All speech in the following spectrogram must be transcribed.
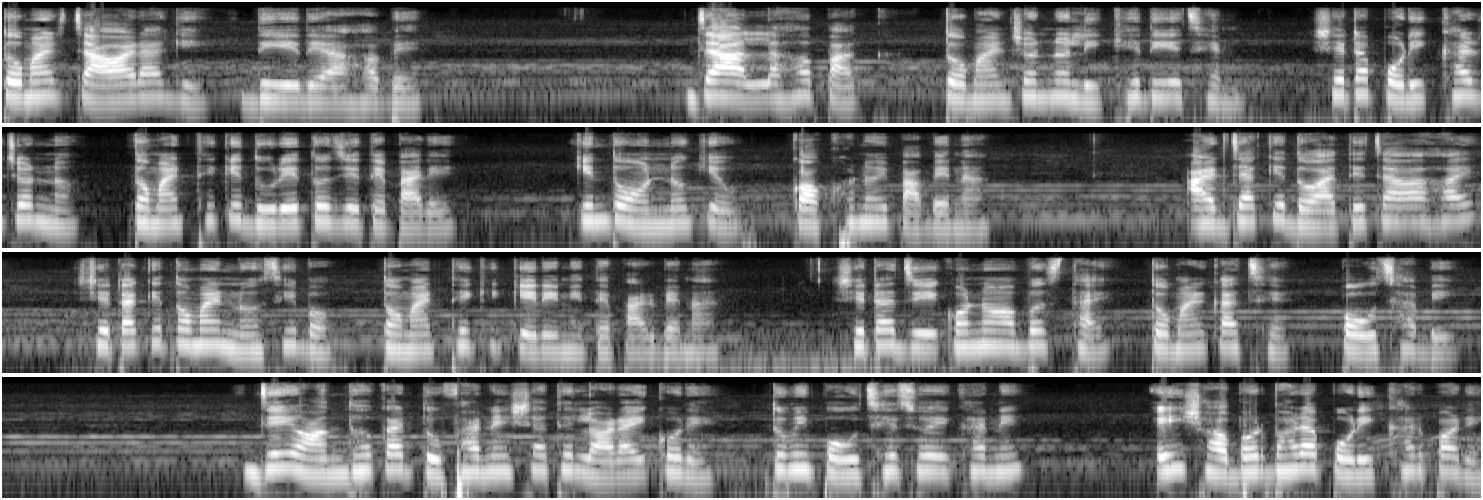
তোমার চাওয়ার আগে দিয়ে দেয়া হবে। যা আল্লাহ পাক তোমার জন্য লিখে দিয়েছেন, সেটা পরীক্ষার জন্য তোমার থেকে দূরে তো যেতে পারে, কিন্তু অন্য কেউ কখনোই পাবে না। আর যাকে দোয়াতে চাওয়া হয়, সেটাকে তোমার নসিবও তোমার থেকে কেড়ে নিতে পারবে না। সেটা যে কোনো অবস্থায় তোমার কাছে পৌঁছাবেই। যেই অন্ধকার তুফানের সাথে লড়াই করে তুমি পৌঁছেছ এখানে, এই সবর ভরা পরীক্ষার পরে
